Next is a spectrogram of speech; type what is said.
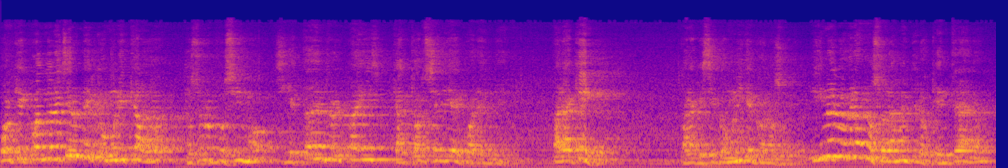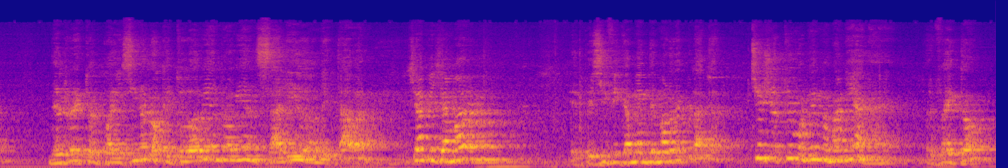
Porque cuando le hicieron el comunicado, nosotros pusimos, si está dentro del país, 14 días de cuarentena. ¿Para qué? Para que se comunique con nosotros. Y no logramos solamente los que entraron del resto del país, sino los que todavía no habían salido donde estaban ya me llamaron, específicamente Mar de Plata. Che, yo estoy volviendo mañana, ¿eh? Perfecto.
